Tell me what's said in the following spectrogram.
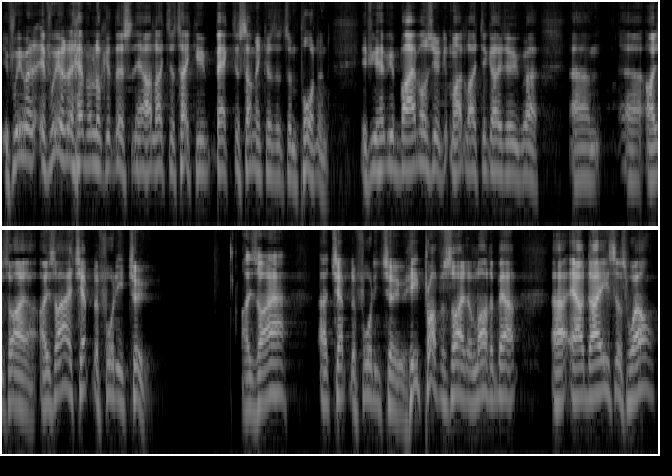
if we were if we were to have a look at this now, I'd like to take you back to something because it's important. If you have your Bibles, you might like to go to uh, um, uh, Isaiah. Isaiah chapter 42. Isaiah uh, chapter 42. He prophesied a lot about uh, our days as well.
